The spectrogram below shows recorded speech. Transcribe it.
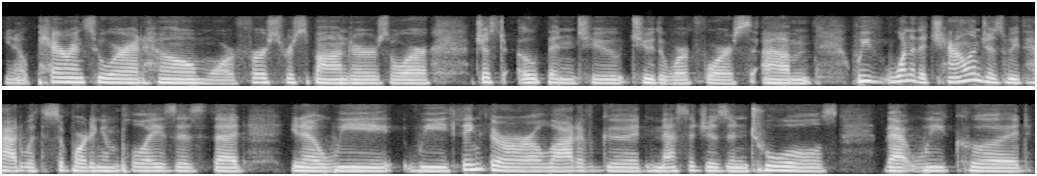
you know parents who are at home or first responders or just open to to the workforce. Um, we've one of the challenges we've had with supporting employees is that you know we we think there are a lot of good messages and tools that we could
